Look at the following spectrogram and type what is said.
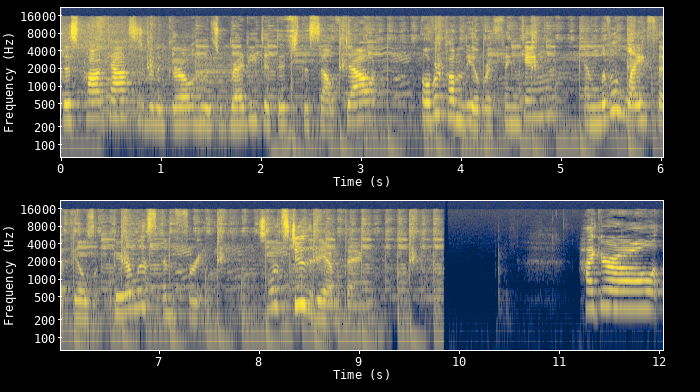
This podcast is for the girl who is ready to ditch the self doubt, overcome the overthinking, and live a life that feels fearless and free. So let's do the damn thing. Hi, girl.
